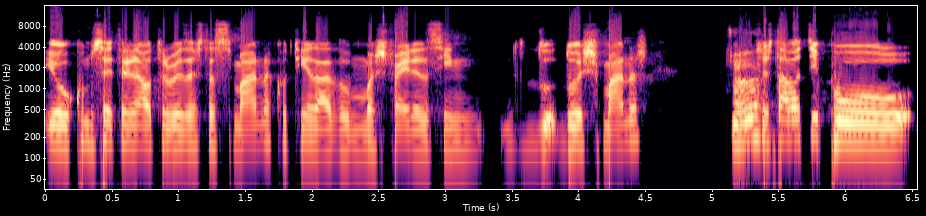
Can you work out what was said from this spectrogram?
eu comecei a treinar outra vez esta semana, que eu tinha dado umas férias, assim, de duas semanas. Uhum. Já estava, tipo...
